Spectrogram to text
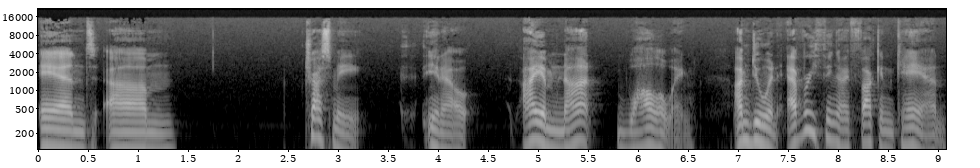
and um, trust me, you know, I am not wallowing. I'm doing everything I fucking can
